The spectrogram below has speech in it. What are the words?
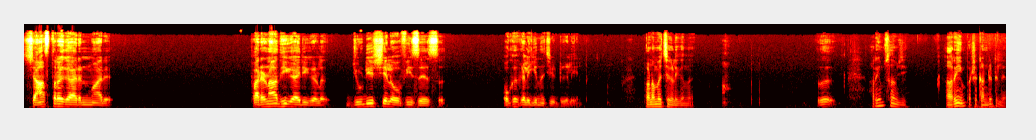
ശാസ്ത്രകാരന്മാർ ഭരണാധികാരികൾ ജുഡീഷ്യൽ ഓഫീസേഴ്സ് ഒക്കെ കളിക്കുന്ന ചീട്ടുകളിയുണ്ട് പണം വെച്ച് കളിക്കുന്നത് അത് അറിയും സ്വാമിജി. അറിയും പക്ഷെ കണ്ടിട്ടില്ല.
